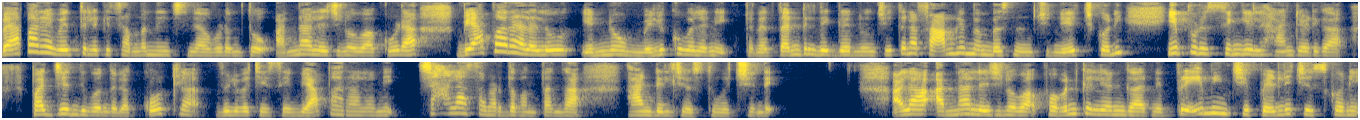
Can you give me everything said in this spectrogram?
వ్యాపారవేత్తలకి సంబంధించిన అవడంతో అన్నా లెజినోవా కూడా వ్యాపారాలలో ఎన్నో మెలకువలని తన తండ్రి దగ్గర నుంచి తన ఫ్యామిలీ మెంబర్స్ నుంచి నేర్చుకొని ఇప్పుడు సింగిల్ హ్యాండెడ్గా పద్దెనిమిది వందల కోట్ల విలువ చేసే వ్యాపారాలని చాలా సమర్థవంతంగా హ్యాండిల్ చేస్తూ వచ్చింది. అలా అన్నా లెజినోవా పవన్ కళ్యాణ్ గారిని ప్రేమించి పెళ్ళి చేసుకొని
